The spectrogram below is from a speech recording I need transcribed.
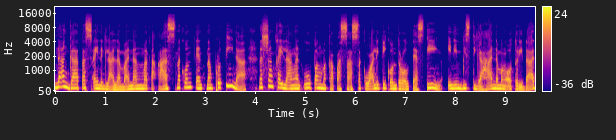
na ang gatas ay naglalaman ng mataas na content ng protina na siyang kailangan upang makapasa sa quality control testing. Inimbestigahan ng mga otoridad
